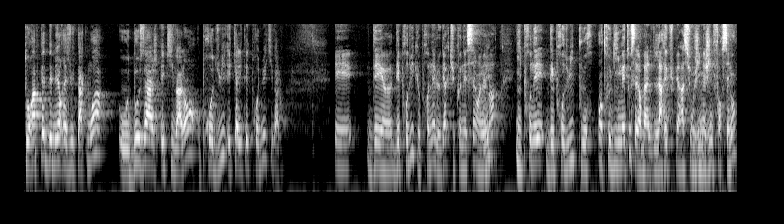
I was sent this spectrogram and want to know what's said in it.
tu auras peut-être des meilleurs résultats que moi au dosage équivalent, produit et qualité de produit équivalent. Et des, euh, des, produits que prenait le gars que tu connaissais en MMA, il prenait des produits pour, entre guillemets, tout, c'est-à-dire bah, la récupération, mhm. j'imagine forcément.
